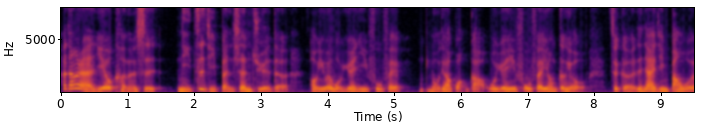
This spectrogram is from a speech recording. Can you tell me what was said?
那当然也有可能是你自己本身觉得，哦，因为我愿意付费挪掉广告，我愿意付费用更有。这个人家已经帮我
